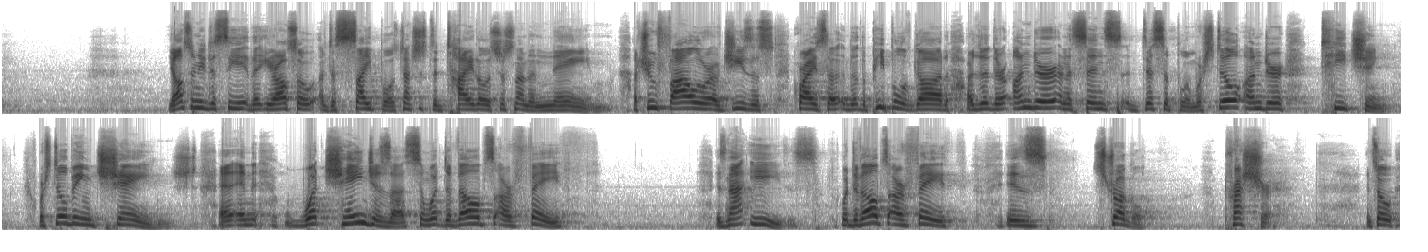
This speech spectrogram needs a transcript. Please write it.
You also need to see that you're also a disciple. It's not just a title, it's just not a name. A true follower of Jesus Christ, the, the, the people of God, are they're under, in a sense, discipline. We're still under teaching. We're still being changed. And, and what changes us and what develops our faith is not ease. What develops our faith is struggle, pressure. And so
